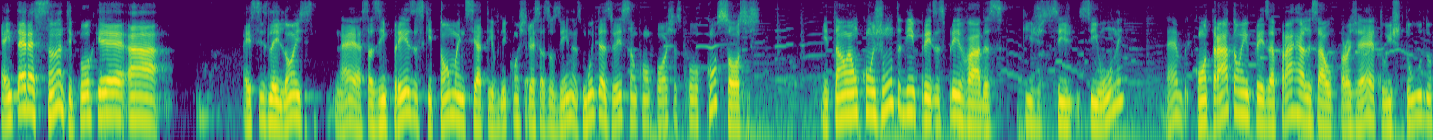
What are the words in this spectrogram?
é interessante porque a, esses leilões, né, essas empresas que tomam a iniciativa de construir essas usinas, muitas vezes são compostas por consórcios. Então, é um conjunto de empresas privadas que se, se unem, né, contratam a empresa para realizar o projeto, o estudo,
